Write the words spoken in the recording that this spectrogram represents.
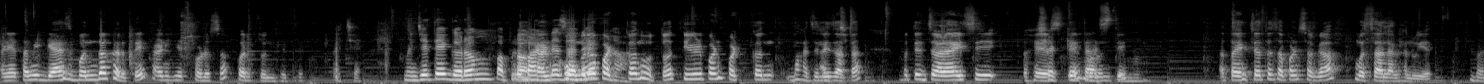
आणि आता मी गॅस बंद करते आणि हे थोडस परतून घेते. अच्छा. म्हणजे ते गरम आपलं भांड पटकन होतं तीळ पण पटकन भाजले. जातात. मग ते जळायचे हे असते शक्यता म्हणून असते ते. आता ह्याच्यातच आपण सगळा मसाला घालूयात. बर.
